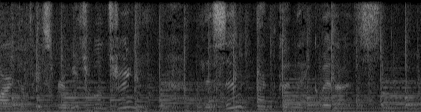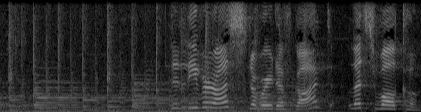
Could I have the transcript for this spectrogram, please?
part of your spiritual journey. Listen and connect with us. Deliver us the Word of God. Let's welcome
